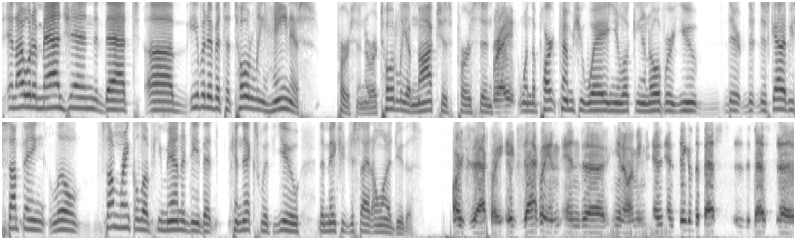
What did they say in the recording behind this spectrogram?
and and I would imagine that um, even if it's a totally heinous person or a totally obnoxious person, Right. when the part comes your way and you're looking it over, you there, there there's got to be something little some wrinkle of humanity that connects with you that makes you decide I want to do this. Exactly, exactly, and and uh, you know, I mean, and, and think of the best the best uh,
